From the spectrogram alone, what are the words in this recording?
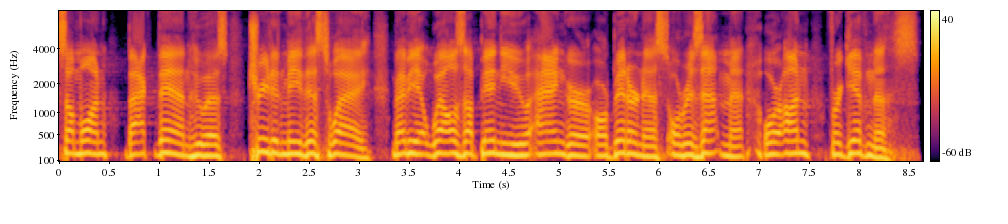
someone back then who has treated me this way. Maybe it wells up in you anger or bitterness or resentment or unforgiveness.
